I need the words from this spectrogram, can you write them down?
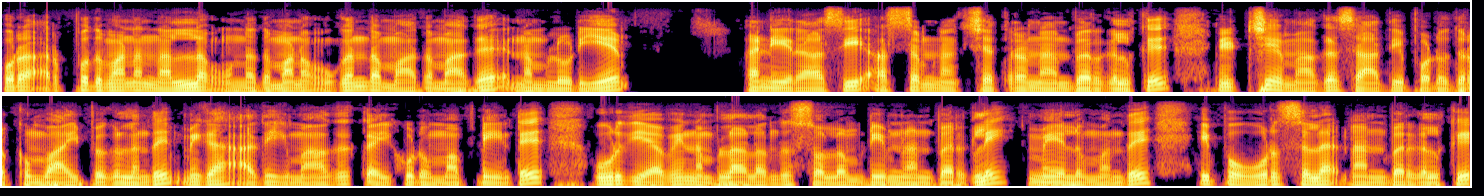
ஒரு அற்புதமான நல்ல உன்னதமான உகந்த மாதமாக நம்மளுடைய கன்னிராசி அஸ்தம் நட்சத்திர நண்பர்களுக்கு நிச்சயமாக சாத்தியப்படுவதற்கும் வாய்ப்புகள் வந்து மிக அதிகமாக கைகூடும் அப்படின்ட்டு உறுதியாகவே நம்மளால் வந்து சொல்ல முடியும் நண்பர்களே. மேலும் வந்து இப்போ ஒரு சில நண்பர்களுக்கு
